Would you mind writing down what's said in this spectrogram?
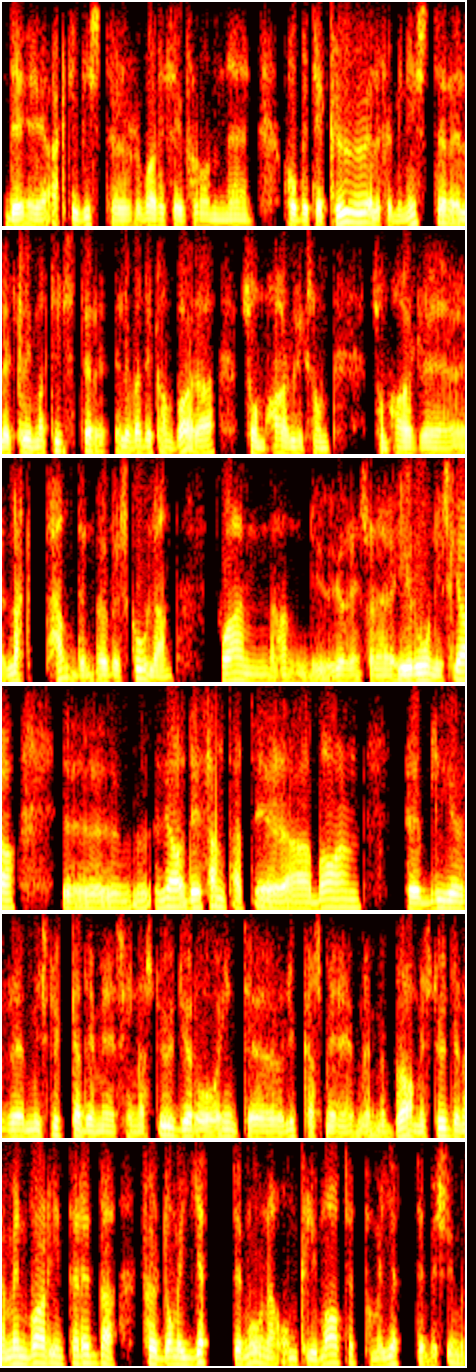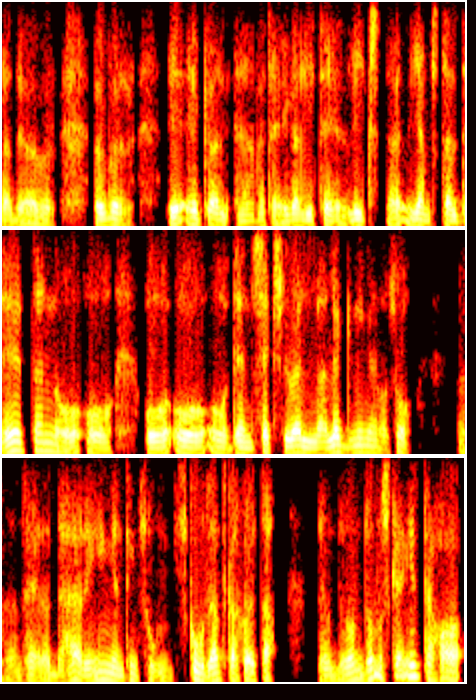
det är aktivister, vare sig från eh, hbtq eller feminister eller klimatister eller vad det kan vara, som har, liksom, som har eh, lagt handen över skolan. Och han, han gör en sån här ironisk, ja, eh, ja det är sant att era barn Eh, Eh, blir eh, misslyckade med sina studier och inte lyckas med, med, med, bra med studierna. Men var inte rädda, för de är jättemåna om klimatet, de är jättebekymrade över, över e-, egal, eh, vet, egalitet, likställ, jämställdheten och, och, och, och, och den sexuella läggningen och så. De säger att det här är ingenting som skolan ska sköta. De, de ska inte ha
